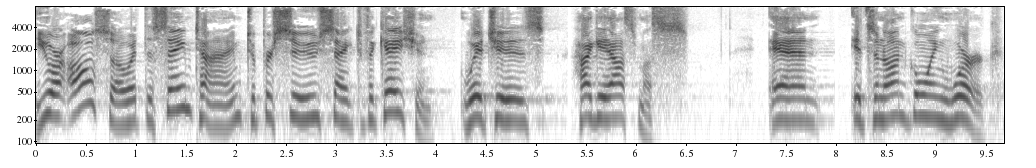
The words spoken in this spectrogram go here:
you are also at the same time to pursue sanctification, which is hagiasmos. And it's an ongoing work.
